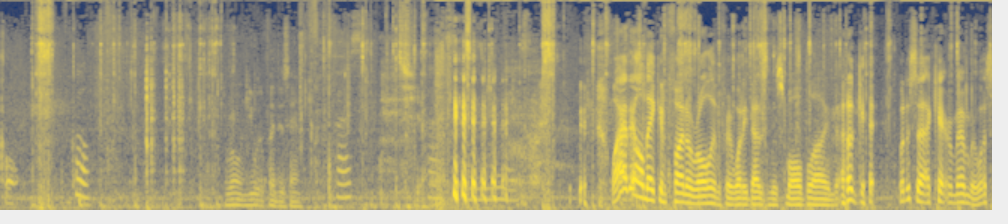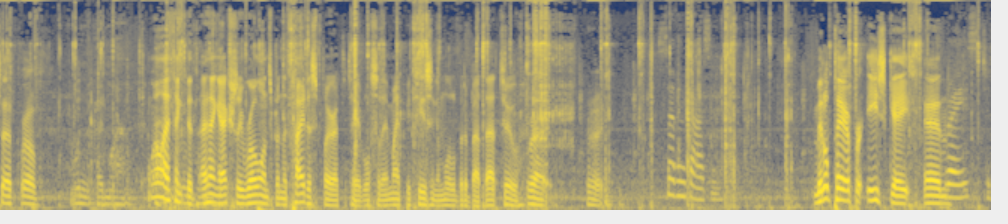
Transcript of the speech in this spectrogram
Cool. Cool. Call. Roland, you would have played this hand. Pass. Yeah. Pass. and then raise. Why are they all making fun of Roland for what he does in the small blind? I don't get. What is that? I can't remember. What's that from? Wouldn't have played my hand. Well, I think that I think actually Roland's been the tightest player at the table, so they might be teasing him a little bit about that too. Right. Right. 7,000. Middle pair for Eastgate and Raise to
